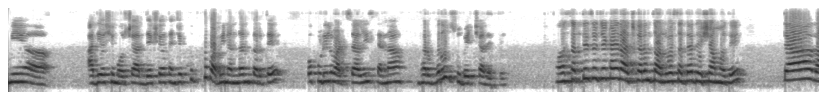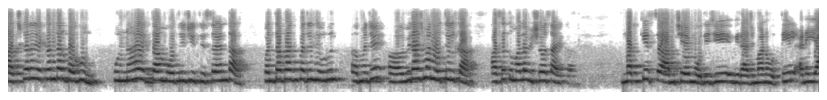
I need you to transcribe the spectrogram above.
मी आदिवासी मोर्चा अध्यक्ष त्यांचे खूप खूप अभिनंदन करते. व पुढील वाटचालीस त्यांना भरभरून शुभेच्छा देते. सत्तेचं जे काही राजकारण चालू आहे सध्या देशामध्ये त्या राजकारण एकंदर बघून पुन्हा एकदा मोदीजी तिसऱ्यांदा पंतप्रधानपदी निवडून म्हणजे विराजमान होतील का असं तुम्हाला विश्वास आहे का? नक्कीच आमचे मोदीजी विराजमान होतील आणि या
